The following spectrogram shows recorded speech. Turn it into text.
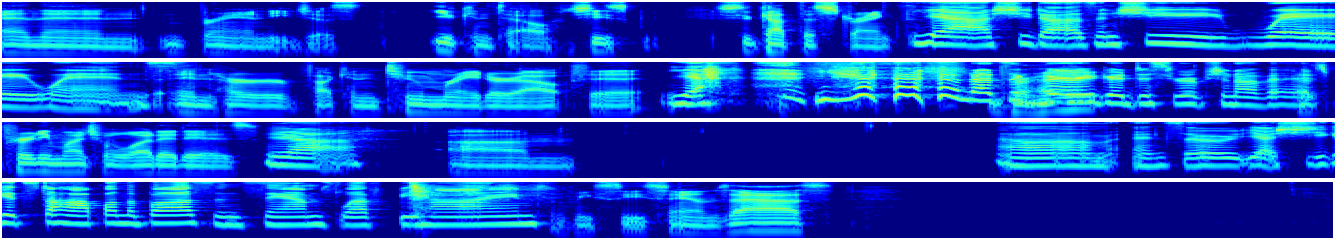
and then Brandy just you can tell she's she's got the strength Yeah, she does, and she way wins. in her fucking Tomb Raider outfit. Yeah, yeah, that's a very Right? good description of it. That's pretty much what it is. yeah. Um, Um, and so yeah, she gets to hop on the bus, and Sam's left behind. we see Sam's ass.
